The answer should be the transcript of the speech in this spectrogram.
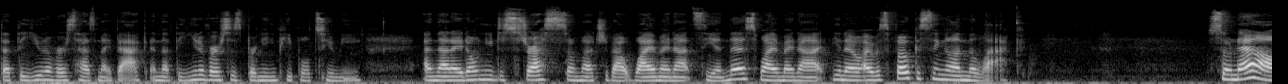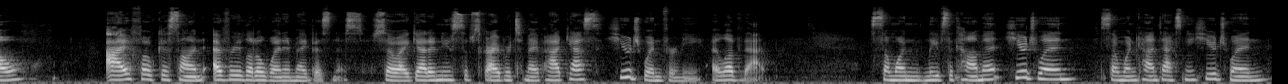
that the universe has my back and that the universe is bringing people to me and that I don't need to stress so much about why am I not seeing this? Why am I not, you know, I was focusing on the lack. So now I focus on every little win in my business. So I get a new subscriber to my podcast, huge win for me. I love that. Someone leaves a comment, huge win. Someone contacts me, huge win.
